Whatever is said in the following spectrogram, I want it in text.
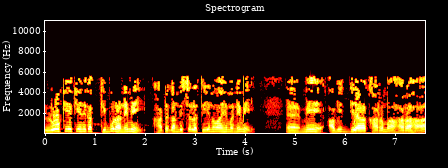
ලෝකය කියන එකක් තිබුණා නෙමෙයි. හටගන්න ඉස්සෙල්ලා තියෙනවා එහෙම නෙමෙයි. මේ අවිද්‍යා කර්ම හරහා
